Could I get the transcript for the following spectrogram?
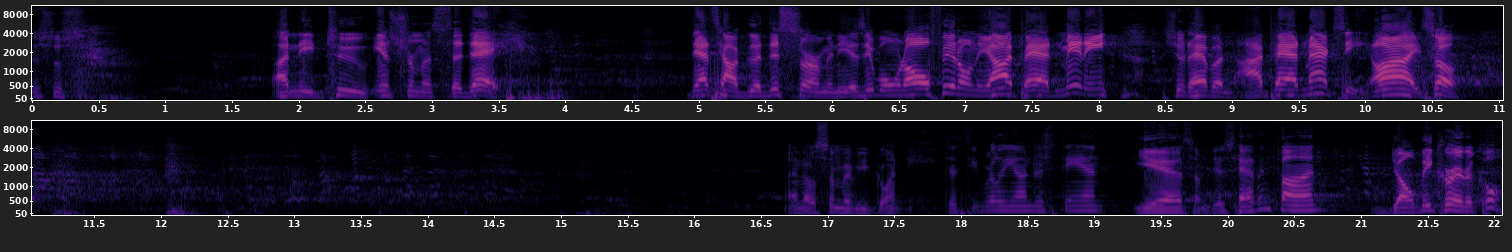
This is, I need two instruments today. That's how good this sermon is. It won't all fit on the iPad mini. I should have an iPad Maxi. All right, so. I know some of you going, does he really understand? Yes, I'm just having fun. Don't be critical.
